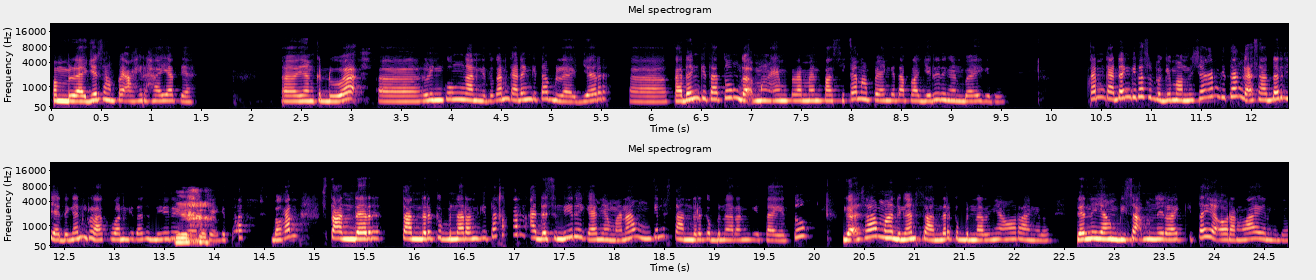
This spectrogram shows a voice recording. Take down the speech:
pembelajar sampai akhir hayat ya Eh, yang kedua eh, lingkungan gitu kan. Kadang kita belajar eh, kadang kita tuh nggak mengimplementasikan apa yang kita pelajari dengan baik gitu kan kadang kita sebagai manusia kan kita nggak sadar ya dengan kelakuan kita sendiri Iya. kan. Kayak kita bahkan standar standar kebenaran kita kan ada sendiri kan yang mana mungkin standar kebenaran kita itu nggak sama dengan standar kebenarannya orang gitu. Dan yang bisa menilai kita ya orang lain gitu.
